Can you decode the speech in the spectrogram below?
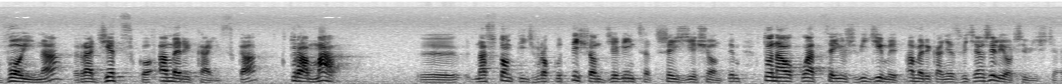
wojna radziecko-amerykańska, która ma nastąpić w roku 1960. Tu na okładce już widzimy, Amerykanie zwyciężyli oczywiście.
